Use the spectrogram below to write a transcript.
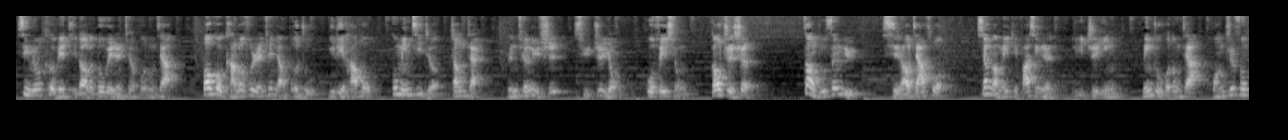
信中特别提到了多位人权活动家。包括卡洛夫人权奖得主伊利哈木、公民记者张展、人权律师许志勇、郭飞雄、高志胜、藏独僧侣喜饶加措、香港媒体发行人黎智英、民主活动家黄之锋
